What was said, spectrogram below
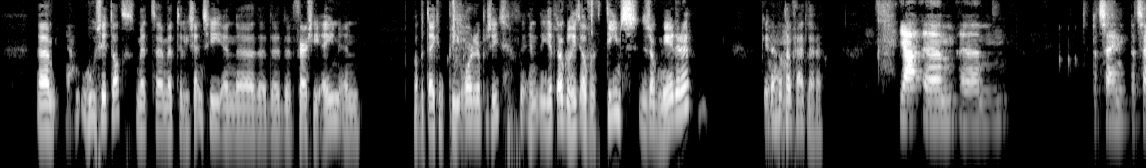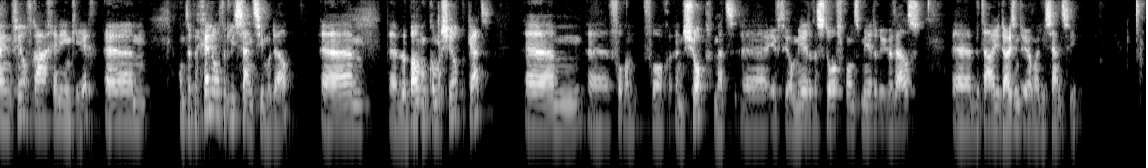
Um, ja. Hoe zit dat met, uh, met de licentie en uh, de, de, de versie 1? En wat betekent pre-order precies? En je hebt ook nog iets over teams, dus ook meerdere. Kun je daar wat over uitleggen? Ja, um, um, dat, zijn, dat zijn veel vragen in één keer. om te beginnen over het licentiemodel. Uh, we bouwen een commercieel pakket. Um, uh, voor, een, voor een shop met uh, eventueel meerdere storefronts, meerdere URL's, betaal je 1000 euro licentie.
